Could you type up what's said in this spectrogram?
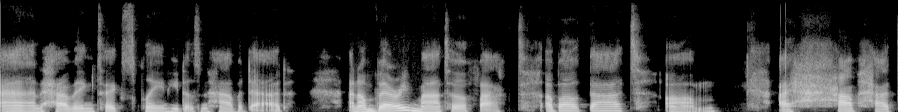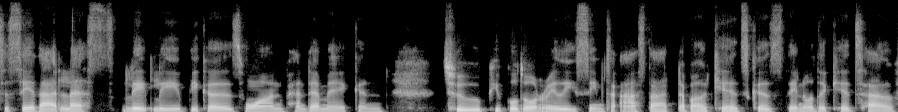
And having to explain he doesn't have a dad. And I'm very matter of fact about that. Um, I have had to say that less lately because one, pandemic, and two, people don't really seem to ask that about kids because they know the kids have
